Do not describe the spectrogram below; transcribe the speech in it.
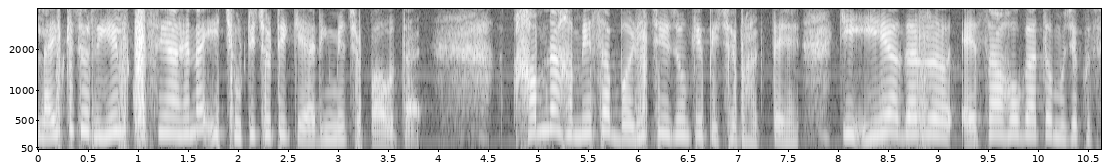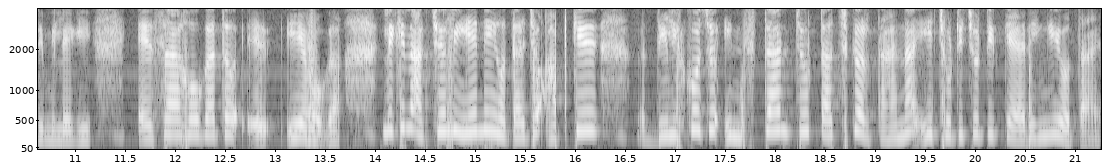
लाइफ की जो रियल खुशियाँ हैं ना, ये छोटी छोटी केयरिंग में छुपा होता है। हम ना हमेशा बड़ी चीज़ों के पीछे भागते हैं कि ये अगर ऐसा होगा तो मुझे खुशी मिलेगी, ऐसा होगा तो ये होगा। लेकिन एक्चुअली ये नहीं होता है। जो आपके दिल को जो इंस्टेंट जो टच करता है ना, ये छोटी छोटी केयरिंग ही होता है।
